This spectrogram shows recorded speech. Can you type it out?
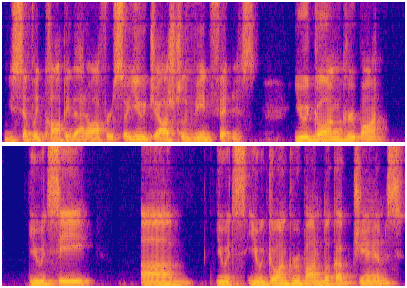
You simply copy that offer. So you, Josh Levine Fitness, you would go on Groupon, you would see, um, you would you would go on Groupon, look up gyms,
